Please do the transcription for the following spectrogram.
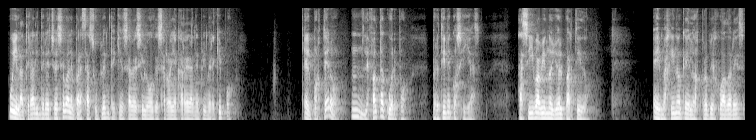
Uy, el lateral derecho ese vale para estar suplente. Quién sabe si luego desarrolla carrera en el primer equipo. El portero. Mm, le falta cuerpo, pero tiene cosillas. Así va viendo yo el partido. E imagino que los propios jugadores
